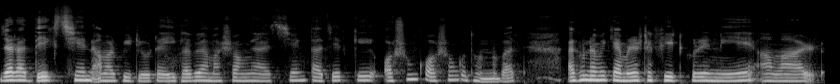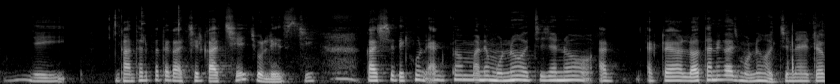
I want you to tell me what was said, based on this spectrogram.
যারা দেখছেন আমার ভিডিওটা এইভাবে আমার সঙ্গে আসছেন, তাদেরকে অসংখ্য অসংখ্য ধন্যবাদ। এখন আমি ক্যামেরাটা ফিট করে নিয়ে আমার এই গাঁদাল পাতা গাছের কাছে চলে এসেছি। গাছটা দেখুন একদম মানে মনে হচ্ছে যেন এক- একটা লতানে গাছ মনে হচ্ছে না। এটা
